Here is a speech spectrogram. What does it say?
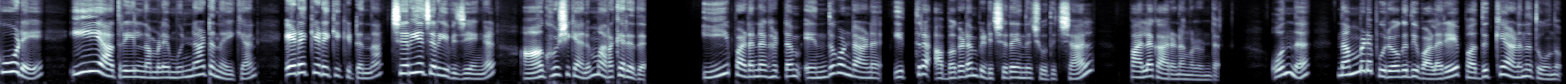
കൂടെ ഈ യാത്രയിൽ നമ്മളെ മുന്നോട്ട് നയിക്കാൻ ഇടയ്ക്കിടയ്ക്ക് കിട്ടുന്ന ചെറിയ ചെറിയ വിജയങ്ങൾ ആഘോഷിക്കാനും മറക്കരുത്. ഈ പഠനഘട്ടം എന്തുകൊണ്ടാണ് ഇത്ര അപകടം പിടിച്ചത് എന്ന് ചോദിച്ചാൽ പല കാരണങ്ങളുണ്ട്. ഒന്ന് നമ്മുടെ പുരോഗതി വളരെ പതുക്കെയാണെന്ന് തോന്നും.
